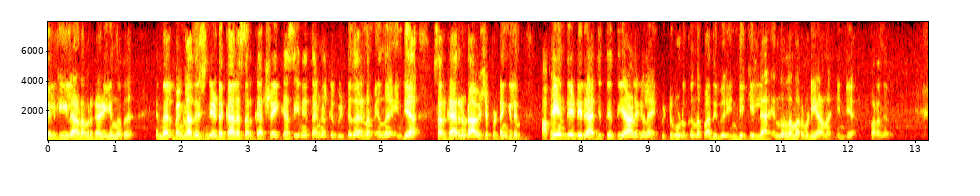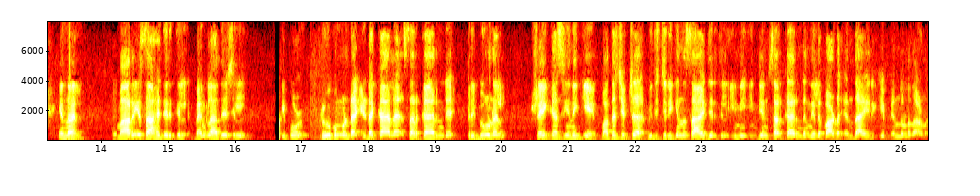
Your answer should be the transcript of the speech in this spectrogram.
ഡൽഹിയിലാണ് അവർ കഴിയുന്നത്. എന്നാൽ ബംഗ്ലാദേശിന്റെ ഇടക്കാല സർക്കാർ ഷെയ്ഖ് ഹസീനെ തങ്ങൾക്ക് വിട്ടുതരണം എന്ന് ഇന്ത്യ സർക്കാരിനോട് ആവശ്യപ്പെട്ടെങ്കിലും അഭയം തേടി രാജ്യത്തെത്തിയ ആളുകളെ വിട്ടുകൊടുക്കുന്ന പതിവ് ഇന്ത്യക്കില്ല എന്നുള്ള മറുപടിയാണ് ഇന്ത്യ പറഞ്ഞത്. എന്നാൽ മാറിയ സാഹചര്യത്തിൽ ബംഗ്ലാദേശിൽ ഇപ്പോൾ രൂപം കൊണ്ട ഇടക്കാല സർക്കാരിന്റെ ട്രിബ്യൂണൽ ഷെയ്ഖ് ഹസീനയ്ക്ക് വധശിക്ഷ വിധിച്ചിരിക്കുന്ന സാഹചര്യത്തിൽ ഇനി ഇന്ത്യൻ സർക്കാരിന്റെ നിലപാട് എന്തായിരിക്കും എന്നുള്ളതാണ്.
